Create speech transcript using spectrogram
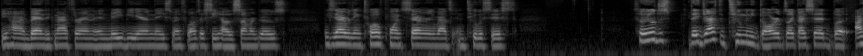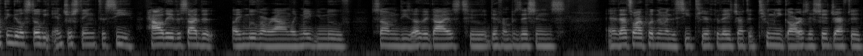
behind Bennedict Mathurin and maybe Aaron Nesmith. We'll have to see how the summer goes. But he's averaging 12 points, 7 rebounds, and 2 assists. So he'll just. They drafted too many guards, like I said, but I think it'll still be interesting to see how they decide to like move around. Like maybe move some of these other guys to different positions and that's why I put them in the C tier because they drafted too many guards. They should have drafted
